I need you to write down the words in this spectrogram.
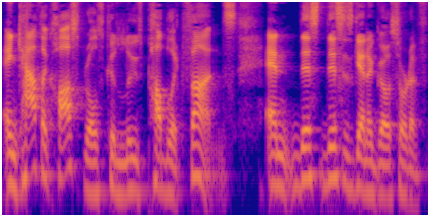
and Catholic hospitals could lose public funds. And this this is going to go sort of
